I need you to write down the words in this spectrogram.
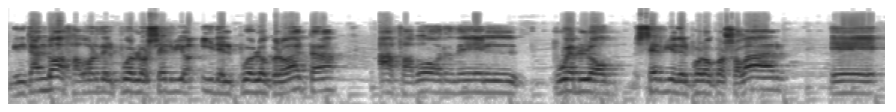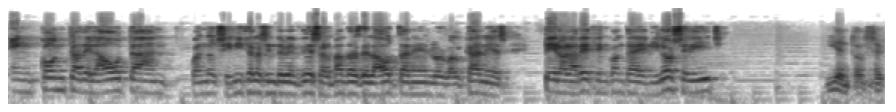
gritando a favor del pueblo serbio y del pueblo croata, a favor del pueblo serbio y del pueblo kosovar, eh, en contra de la OTAN cuando se inician las intervenciones armadas de la OTAN en los Balcanes, pero a la vez en contra de Milosevic. Y entonces,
